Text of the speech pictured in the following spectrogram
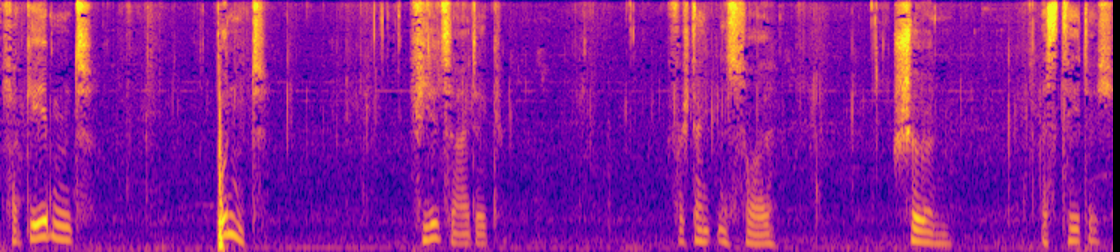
vergebend, bunt, vielseitig, verständnisvoll, schön ästhetisch.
